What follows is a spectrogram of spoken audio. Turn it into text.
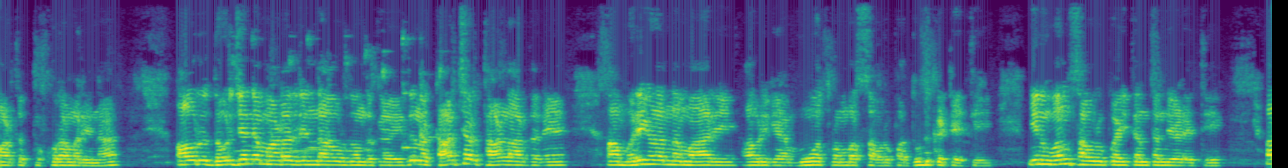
ಮಾಡ್ತಿತ್ತು ಕುರ ಮರಿನ ಅವರು ದೌರ್ಜನ್ಯ ಮಾಡೋದ್ರಿಂದ ಅವ್ರದ್ದೊಂದು ಇದನ್ನ ಟಾರ್ಚರ್ ತಾಳಲಾರ್ದನೆ, ಆ ಮರಿಗಳನ್ನ ಮಾರಿ ಅವರಿಗೆ ಮೂವತ್ತೊಂಬತ್ತು ಸಾವಿರ ರೂಪಾಯಿ ದುಡ್ಡು ಕಟ್ಟೈತಿ, ಇನ್ನು ಒಂದ್ ಸಾವಿರ ರೂಪಾಯಿ ಐತಿ ಅಂತಂದು ಹೇಳೈತಿ. ಆ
